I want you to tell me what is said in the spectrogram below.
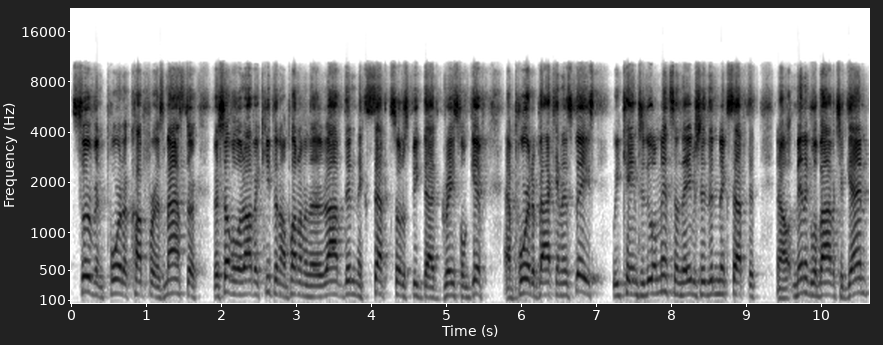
servant poured a cup for his master. And the Rav didn't accept, so to speak, that graceful gift and poured it back in his face. We came to do a mitzvah, and the Abisha didn't accept it. Now, Minhag Lubavitch again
